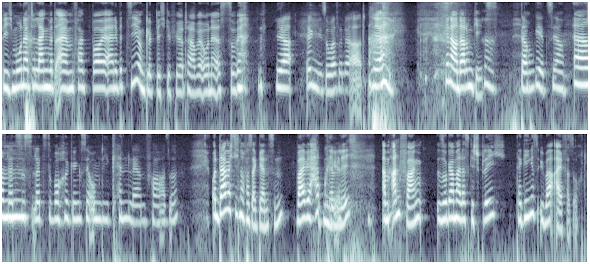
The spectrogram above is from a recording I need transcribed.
Wie ich monatelang mit einem Fuckboy eine Beziehung glücklich geführt habe, ohne es zu merken. Ja, irgendwie sowas in der Art. Ja. Genau, darum geht's. Darum geht's, ja. Ähm, Letztes, letzte Woche ging es ja um die Kennenlernphase. Und da möchte ich noch was ergänzen, weil wir hatten Okay. nämlich am Anfang sogar mal das Gespräch, da ging es über Eifersucht.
